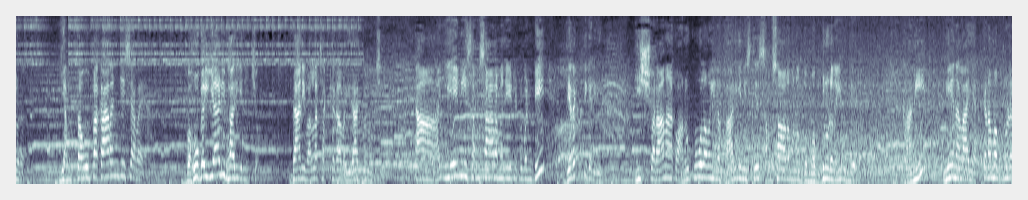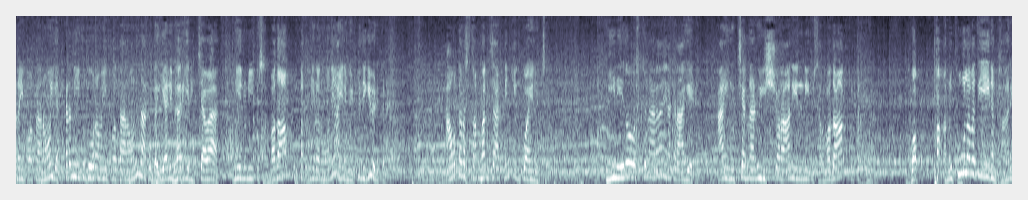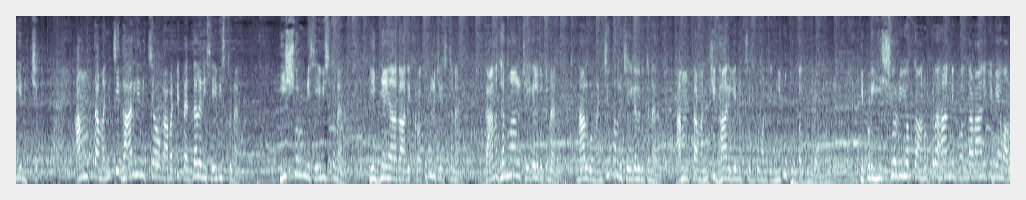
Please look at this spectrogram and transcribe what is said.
కృతజ్ఞుడు ఎంత ఉపకారం చేశావయ్యా బహుగయ్యాళి భార్యనిచ్చావు దానివల్ల చక్కగా వైరాగ్యం వచ్చింది ఆ ఏమీ సంసారం అనేటటువంటి విరక్తి కలిగింది ఈశ్వర నాకు అనుకూలమైన భార్యనిస్తే సంసారమునందు మగ్నుడనై ఉండేది కానీ నేను అలా ఎక్కడ మగ్నుడనైపోతానో ఎక్కడ నీకు దూరం అయిపోతానో అని నాకు గయ్యాళి భార్యనిచ్చావా నేను నీకు సర్వదా కృతజ్ఞుడను అని ఆయన మెట్టు దిగి వెడుతున్నాడు అవతల స్తంభం చాటి నుంచి ఇంకో ఆయన వచ్చాడు. ఈయనేదో వస్తున్నాడని ఆయన అక్కడ ఆగాడు. ఆయన వచ్చి అన్నాడు ఈశ్వర నేను నీకు సర్వదా కృతజ్ఞుడు గొప్ప అనుకూలవతి అయిన భార్యనిచ్చావు. అంత మంచి భార్యనిచ్చావు కాబట్టి పెద్దలని సేవిస్తున్నాను. ఈశ్వరుణ్ణి సేవిస్తున్నాను. యజ్ఞయాగాది క్రతువులు చేస్తున్నాను. దాన ధర్మాలు చేయగలుగుతున్నాను. నాలుగు మంచి పనులు చేయగలుగుతున్నాను. అంత మంచి భార్యనిచ్చినటువంటి నీకు కృతజ్ఞుడను. ఇప్పుడు ఈశ్వరుని యొక్క అనుగ్రహాన్ని పొందడానికి మేము అర్హులం.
